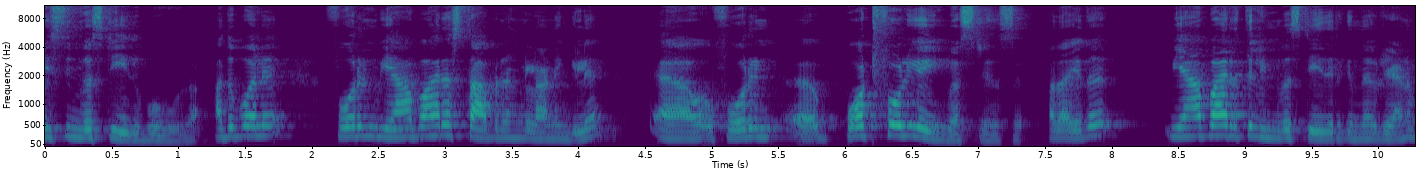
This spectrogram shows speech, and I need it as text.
ഡിസിൻവെസ്റ്റ് ചെയ്തു പോവുക. അതുപോലെ ഫോറിൻ വ്യാപാര സ്ഥാപനങ്ങളാണെങ്കിൽ ഫോറിൻ പോർട്ട്ഫോളിയോ ഇൻവെസ്റ്റേഴ്സ് അതായത് വ്യാപാരത്തിൽ ഇൻവെസ്റ്റ് ചെയ്തിരിക്കുന്നവരെയാണ്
